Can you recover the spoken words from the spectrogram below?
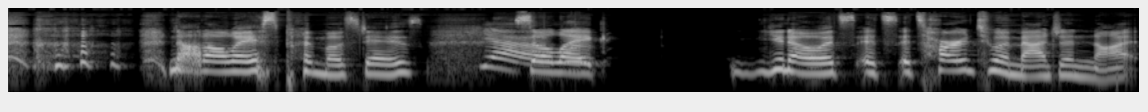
Not always, but most days. Yeah. so like you know, it's it's it's hard to imagine not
